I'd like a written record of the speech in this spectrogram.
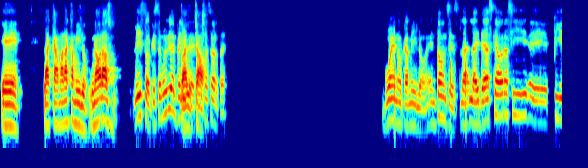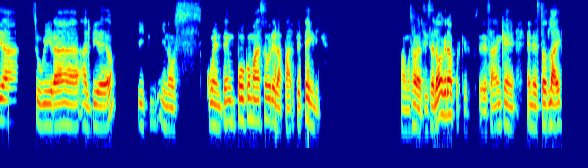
eh, la cámara a Camilo. Un abrazo. Listo, que esté muy bien Felipe. Vale, chao. Mucha suerte. Bueno, Camilo, entonces la, idea es que ahora sí eh, pida subir al video y, nos cuente un poco más sobre la parte técnica. Vamos a ver si se logra, porque ustedes saben que en estos live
